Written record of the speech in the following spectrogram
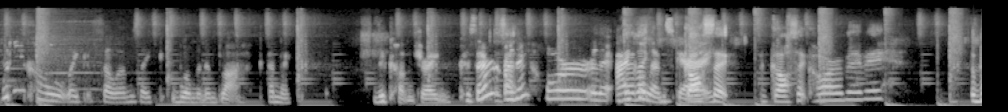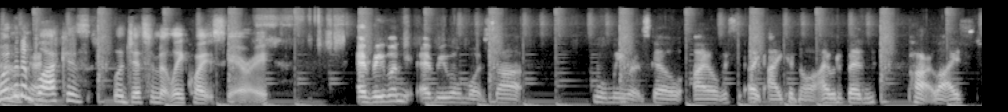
what do you call like films like Woman in Black and like The Conjuring? Because they're are they horror or are they I call like them scary. gothic gothic horror maybe. The Woman in Okay. Black is legitimately quite scary. Everyone everyone watched that when we were at school. I obviously like I could not. I would have been paralyzed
